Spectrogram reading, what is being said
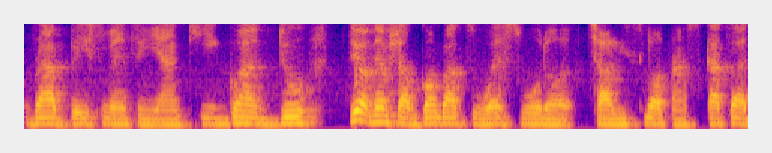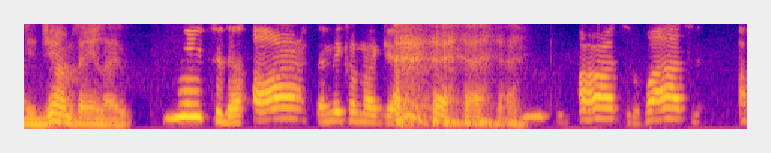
rap basement in Yankee. Go and do three of them should have gone back to Westwood or Charlie Sloth and scattered it. Do you know what I'm saying? Like Me to the R, let me come again. R to the Y to the I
